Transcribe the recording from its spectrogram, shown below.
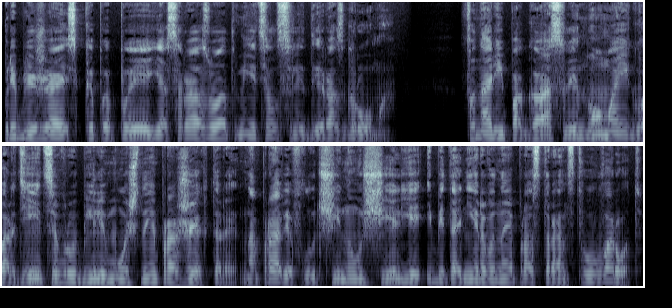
Приближаясь к КПП, я сразу отметил следы разгрома. Фонари погасли, но мои гвардейцы врубили мощные прожекторы, направив лучи на ущелье и бетонированное пространство у ворот.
